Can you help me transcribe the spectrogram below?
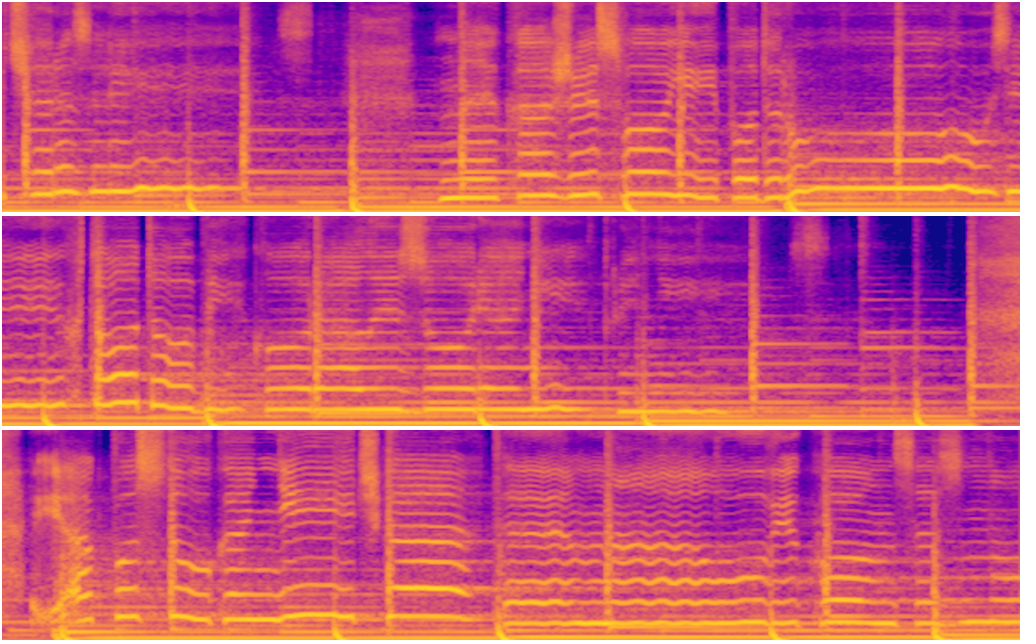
ходить через ліс, не кажи своїй подрузі, хто тобі корали зоряні приніс, як постука нічка темна у віконце знов.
